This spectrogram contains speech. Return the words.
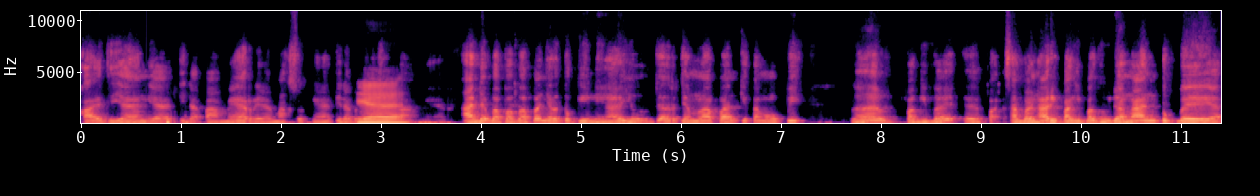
kajian ya, tidak pamer ya maksudnya, tidak bermaksud Iya. pamer. Ada bapak-bapak nyeletuk gini, ayo jar jam 8 kita ngopi. Lah pagi baik eh, saban hari pagi-pagi udah ngantuk be ya.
